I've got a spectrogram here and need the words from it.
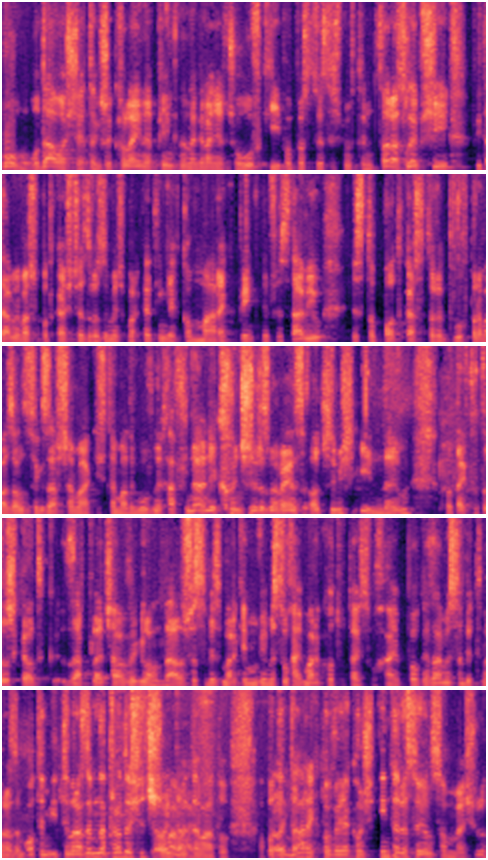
Bum, udało się. Także kolejne piękne nagranie czołówki. Po prostu jesteśmy w tym coraz lepsi. Witamy Was w podcaście Zrozumieć Marketing, jak to Marek pięknie przedstawił. Jest to podcast, który dwóch prowadzących zawsze ma jakiś temat główny, a finalnie kończy rozmawiając o czymś innym, bo tak to troszkę od zaplecza wygląda. Zawsze sobie z Markiem mówimy, słuchaj Marko tutaj, słuchaj, pogadamy sobie tym razem o tym i tym razem naprawdę się trzymamy tak. tematu. A potem tak. Marek powie jakąś interesującą myśl,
